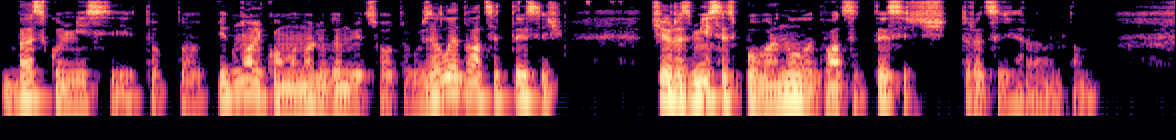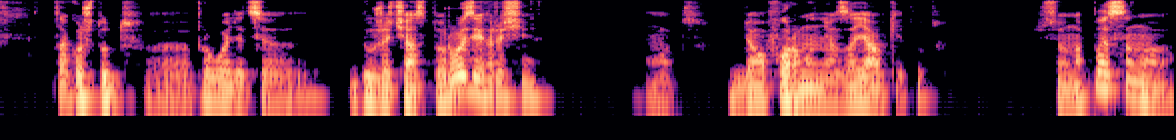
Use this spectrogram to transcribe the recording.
без комісії, тобто під 0,01%. Взяли 20 тисяч, через місяць повернули 20 тисяч 30 гривень. Там. Також тут е, проводяться дуже часто розіграші. От. Для оформлення заявки тут все написано.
